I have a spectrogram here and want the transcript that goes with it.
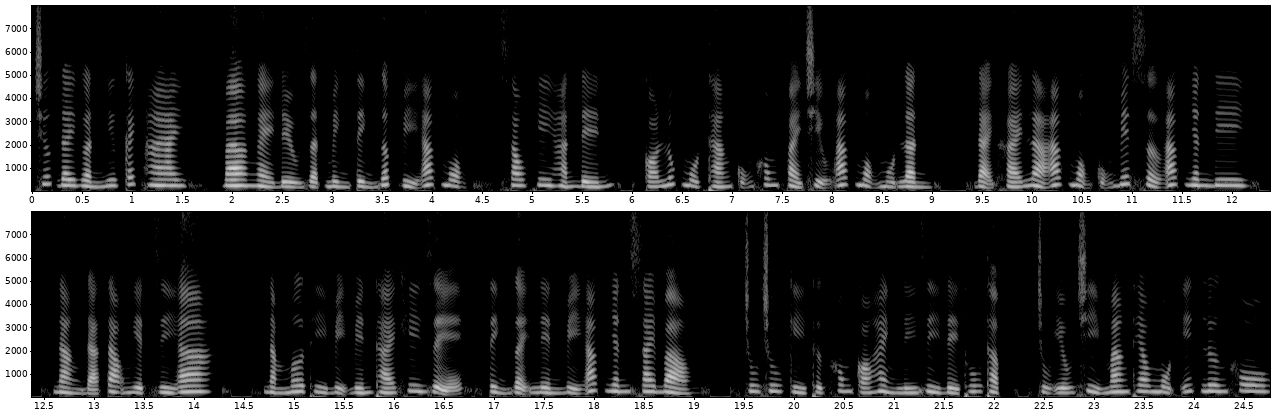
Trước đây gần như cách hai, ba ngày đều giật mình tỉnh giấc vì ác mộng. Sau khi hắn đến, có lúc một tháng cũng không phải chịu ác mộng một lần. Đại khái là ác mộng cũng biết sở ác nhân đi. Nàng đã tạo nghiệt gì a? Nằm mơ thì bị biến thái khi dễ, tỉnh dậy liền bị ác nhân sai bảo. Chu Chu kỳ thực không có hành lý gì để thu thập, chủ yếu chỉ mang theo một ít lương khô,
